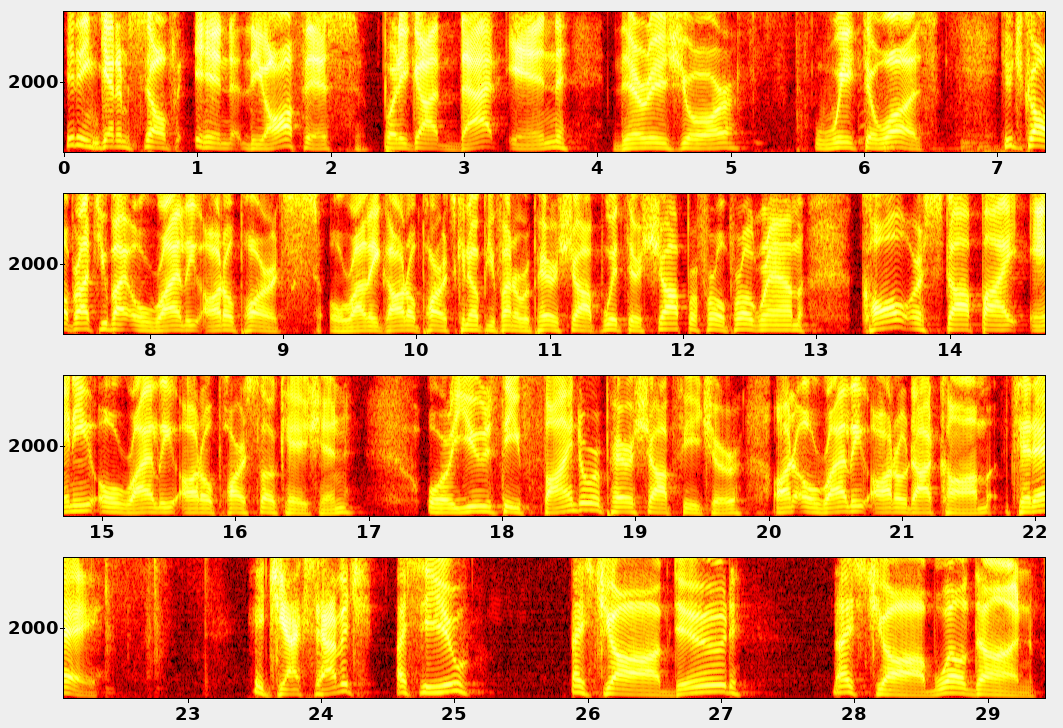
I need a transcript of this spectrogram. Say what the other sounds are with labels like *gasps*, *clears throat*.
He didn't get himself in the office, but he got that in. There is your week that was. Huge call brought to you by O'Reilly Auto Parts. O'Reilly Auto Parts can help you find a repair shop with their shop referral program. Call or stop by any O'Reilly Auto Parts location or use the Find a Repair Shop feature on O'ReillyAuto.com today. Hey, Jack Savage, I see you. Nice job, dude. Nice job. Well done.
